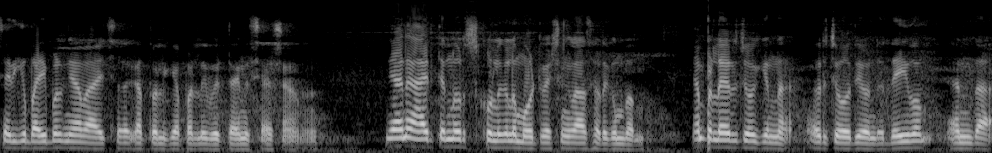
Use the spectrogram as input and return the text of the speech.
ശരിക്കും ബൈബിൾ ഞാൻ വായിച്ചത് കത്തോലിക്ക പള്ളി വിട്ടതിന് ശേഷമാണ്. ഞാൻ ആയിരത്തി എണ്ണൂറ് സ്കൂളുകൾ മോട്ടിവേഷൻ ക്ലാസ് എടുക്കുമ്പം ഞാൻ പിള്ളേർ ചോദിക്കുന്ന ഒരു ചോദ്യമുണ്ട്. ദൈവം എന്താ?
